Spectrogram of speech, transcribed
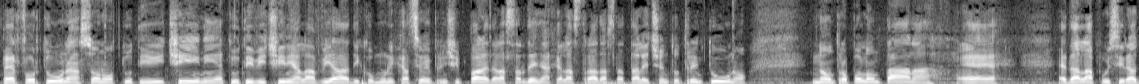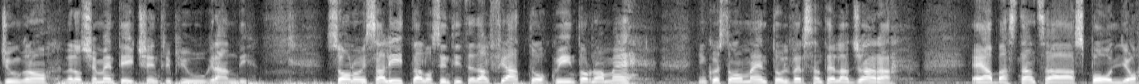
Per fortuna sono tutti vicini e tutti vicini alla via di comunicazione principale della Sardegna che è la strada statale 131, non troppo lontana e, e da là poi si raggiungono velocemente i centri più grandi. Sono in salita, lo sentite dal fiato, qui intorno a me in questo momento il versante della Giara è abbastanza spoglio,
